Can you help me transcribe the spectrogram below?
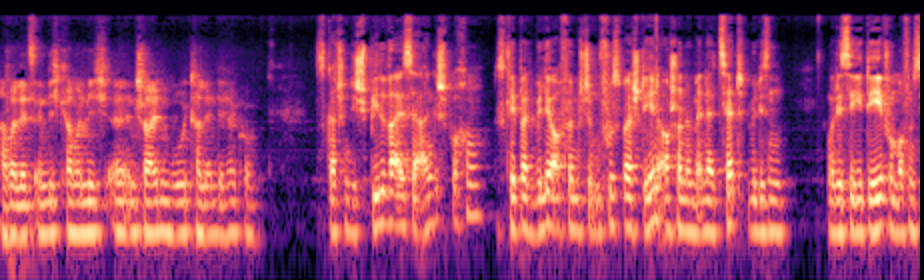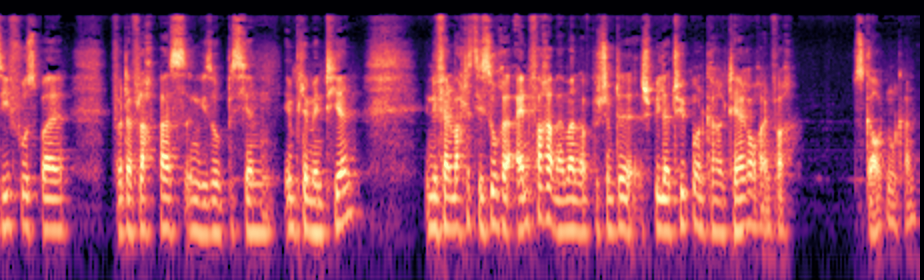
Aber letztendlich kann man nicht äh, entscheiden, wo Talente herkommen. Du hast gerade schon die Spielweise angesprochen. Das Klippert will ja auch für einen bestimmten Fußball stehen, auch schon im NLZ will diesen, will diese Idee vom Offensivfußball für der Flachpass irgendwie so ein bisschen implementieren. Inwiefern macht es die Suche einfacher, weil man auf bestimmte Spielertypen und Charaktere auch einfach scouten kann?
